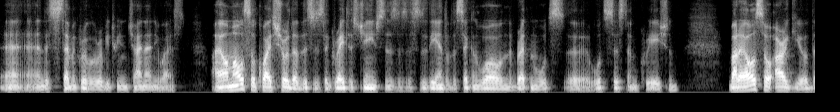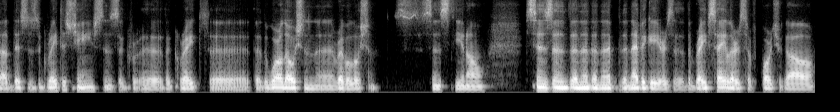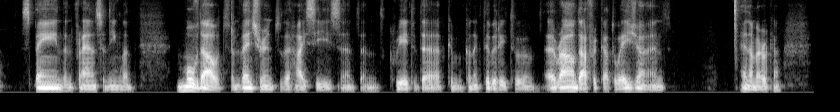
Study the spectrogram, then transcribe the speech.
and the systemic rivalry between China and US. I am also quite sure that this is the greatest change since this is the end of the Second Wall and the Bretton Woods, uh, Woods system creation. But I also argue that this is the greatest change since the, uh, the great uh, the, the, world ocean uh, revolution, since you know, since the the, the, navigators, the brave sailors of Portugal, Spain, and France and England moved out and ventured into the high seas and, and created the connectivity to around Africa to Asia and and America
